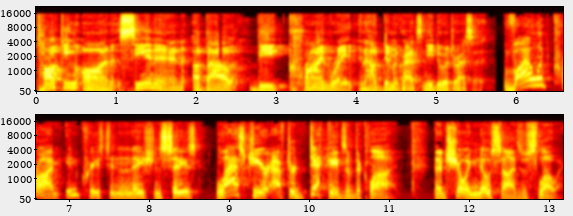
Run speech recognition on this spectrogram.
talking on CNN about the crime rate and how Democrats need to address it. Violent crime increased in the nation's cities last year after decades of decline, and it's showing no signs of slowing.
